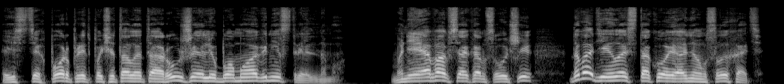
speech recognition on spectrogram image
и с тех пор предпочитал это оружие любому огнестрельному? Мне, во всяком случае, доводилось такое о нем слыхать».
